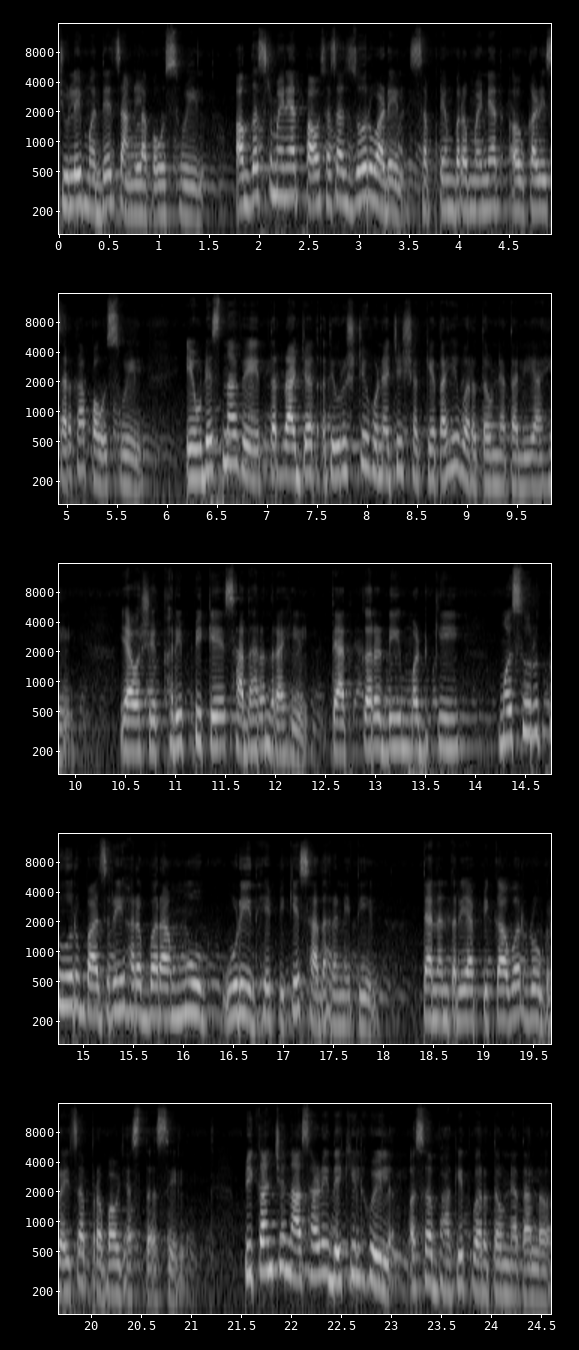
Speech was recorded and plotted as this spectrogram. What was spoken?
जुलैमध्ये चांगला पाऊस होईल. ऑगस्ट महिन्यात पावसाचा जोर वाढेल सप्टेंबर महिन्यात अवकाळीसारखा पाऊस होईल. एवढेच नव्हे तर राज्यात अतिवृष्टी होण्याची शक्यताही वर्तवण्यात आली आहे. यावर्षी खरीप पिके साधारण राहील. त्यात करडी मडकी मसूर तूर बाजरी हरभरा मूग उडीद हे पिके साधारण येतील. त्यानंतर या पिकावर रोगराईचा प्रभाव जास्त असेल. पिकांची नासाडी देखील होईल असं भाकीत वर्तवण्यात आलं.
